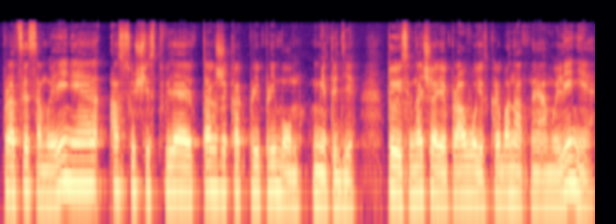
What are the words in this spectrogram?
Процесс омыления осуществляют так же, как при прямом методе, то есть вначале проводят карбонатное омыление,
